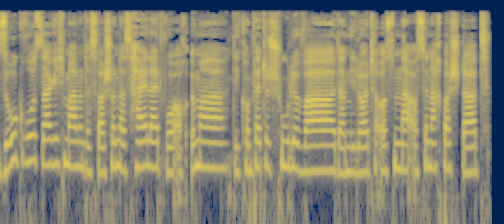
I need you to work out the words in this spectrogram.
so groß, sage ich mal. Und das war schon das Highlight, wo auch immer die komplette Schule war, dann die Leute aus, dem, Na- aus der Nachbarstadt.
